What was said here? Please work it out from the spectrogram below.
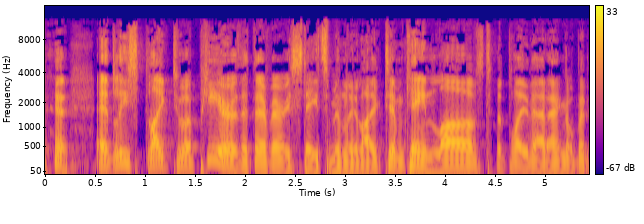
at least like to appear that they're very statesmanly. Like Tim Kaine loves to play that angle, but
